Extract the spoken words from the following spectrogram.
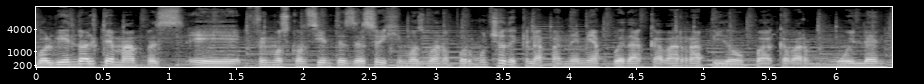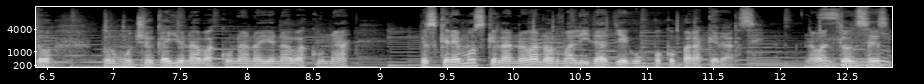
volviendo al tema, pues eh, fuimos conscientes de eso y dijimos, bueno, por mucho de que la pandemia pueda acabar rápido o pueda acabar muy lento, por mucho que haya una vacuna, no haya una vacuna, pues queremos que la nueva normalidad llegue un poco para quedarse, ¿no? Entonces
